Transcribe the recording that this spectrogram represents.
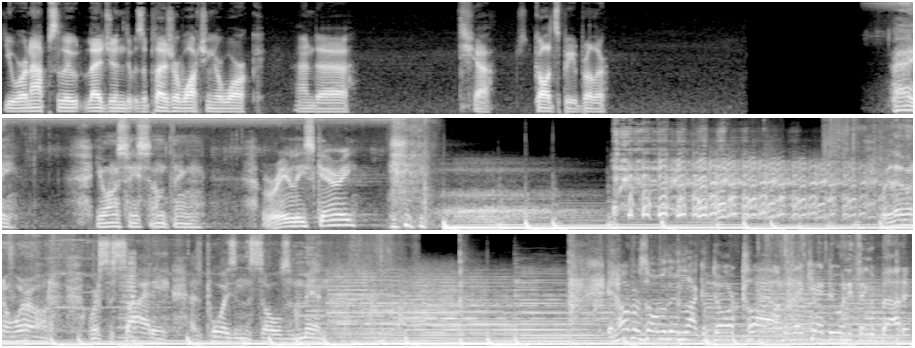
You were an absolute legend. It was a pleasure watching your work, and uh, yeah, Godspeed, brother. Hey, you want to say something really scary? we live in a world where society has poisoned the souls of men. It hovers over them like a dark cloud, and they can't do anything about it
